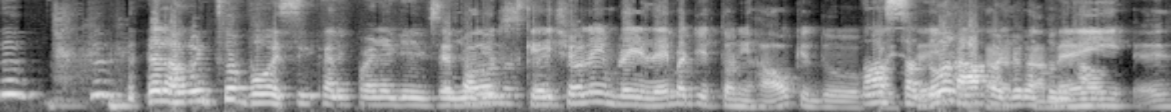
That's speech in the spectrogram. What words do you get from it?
Era muito bom esse California Games. Você falou de skate, eu lembrei. Lembra de Tony Hawk do Nossa, adorava cara? jogar Tony Também eh,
